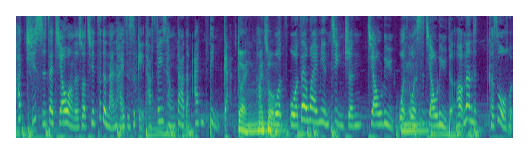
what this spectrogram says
他其实，在交往的时候，其实这个男孩子是给他非常大的安定感。对，没错。我我在外面竞争焦虑，我我是焦虑的。好，那可是我会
